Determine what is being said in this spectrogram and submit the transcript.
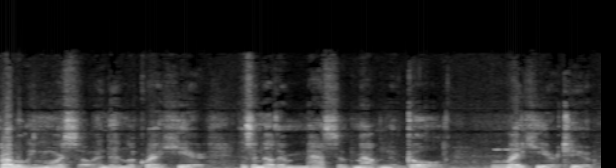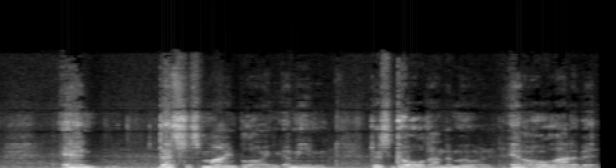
probably more so. And then look right here. There's another massive mountain of gold right here too. And that's just mind blowing. I mean, there's gold on the moon and a whole lot of it.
